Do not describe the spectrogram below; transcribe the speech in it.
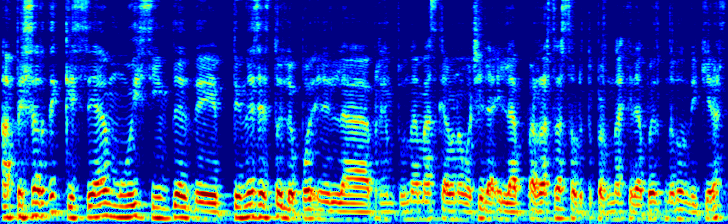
a pesar de que sea muy simple de tienes esto y lo la por ejemplo una máscara una mochila y la arrastras sobre tu personaje la puedes poner donde quieras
